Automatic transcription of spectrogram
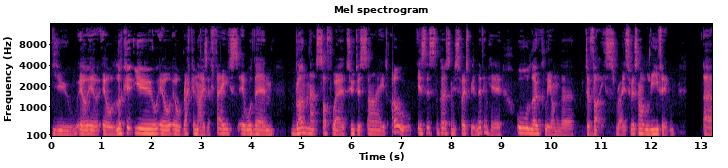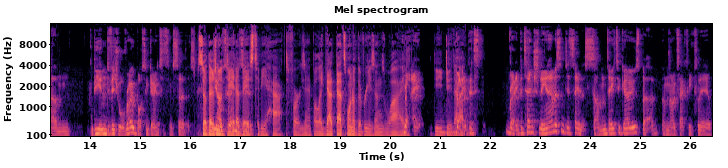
you it'll, it'll, it'll look at you, it'll, it'll recognize a face, it will then run that software to decide, oh, is this the person who's supposed to be living here, all locally on the device, right? So it's not leaving um, the individual robot and going to some servers. So there's The no database to be hacked, for example. Like that that's one of the reasons why Right. you do that. Right, but right, potentially. And Amazon did say that some data goes, but I'm- I'm not exactly clear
